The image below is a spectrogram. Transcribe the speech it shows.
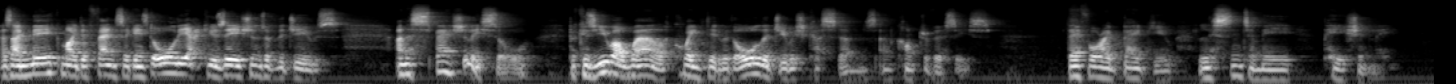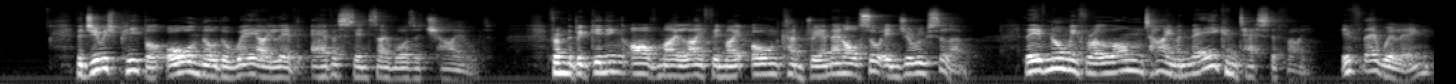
as I make my defense against all the accusations of the Jews, and especially so because you are well acquainted with all the Jewish customs and controversies. Therefore, I beg you, listen to me patiently. The Jewish people all know the way I lived ever since I was a child, from the beginning of my life in my own country and then also in Jerusalem. They've known me for a long time and they can testify, if they're willing,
